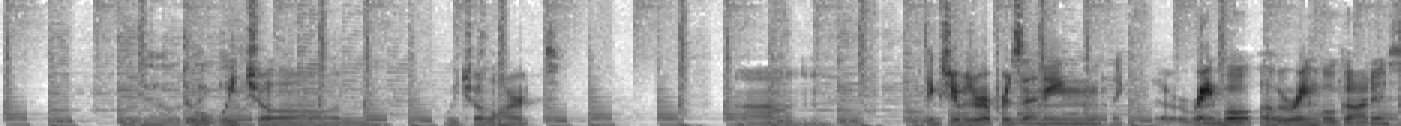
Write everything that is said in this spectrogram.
the Huichol, Huichol art. Um, think she was representing like a rainbow, a rainbow goddess.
